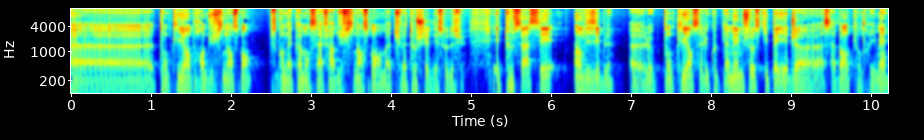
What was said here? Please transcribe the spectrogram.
Euh, ton client prend du financement, puisqu'on a commencé à faire du financement, bah, tu vas toucher des sous dessus. Et tout ça, c'est invisible. Euh, ton client, ça lui coûte la même chose qu'il payait déjà à sa banque, entre guillemets.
